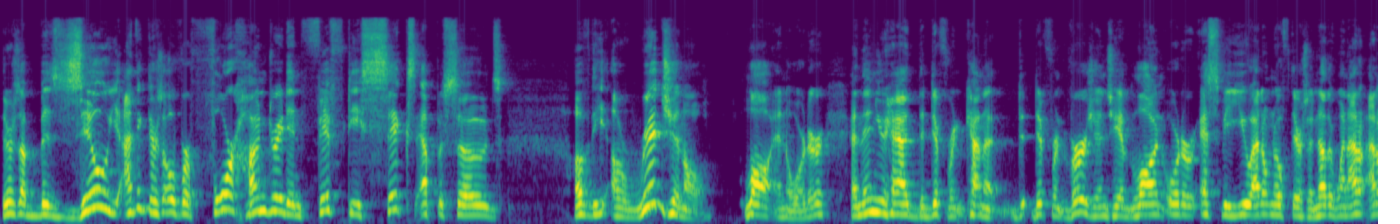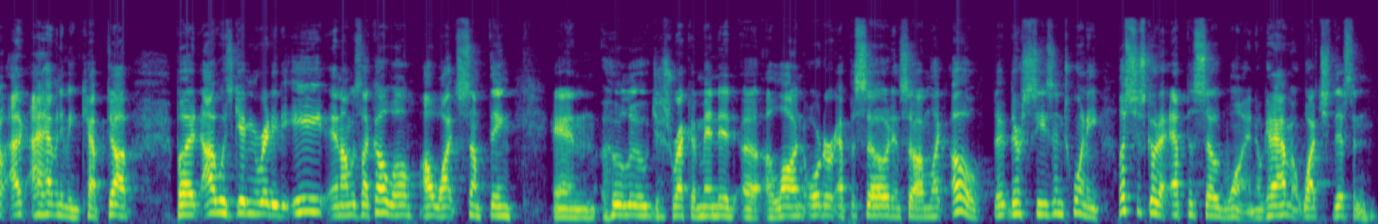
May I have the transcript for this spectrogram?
There's a bazillion, I think there's over 456 episodes of the original Law and Order, and then you had the different kind of d- different versions. You have Law and Order SVU. I don't know if there's another one. I don't. I don't. I, I haven't even kept up. But I was getting ready to eat, and I was like, oh well, I'll watch something. And Hulu just recommended a, a Law and Order episode, and so I'm like, oh, there's season 20. Let's just go to episode one. Okay, I haven't watched this in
